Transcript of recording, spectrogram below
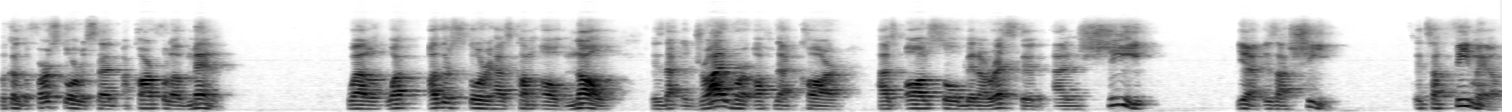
because the first story said a car full of men. Well, what other story has come out now is that the driver of that car has also been arrested, and she, yeah, is a she. It's a female.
